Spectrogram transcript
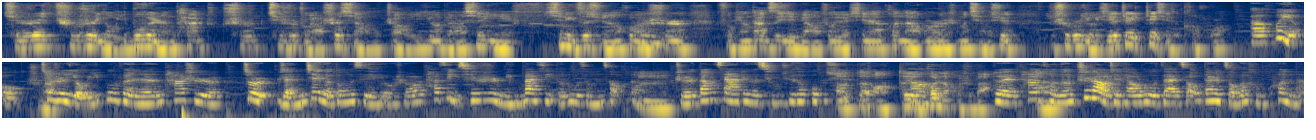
其实是不是有一部分人他是其实主要是想找一个，比方说心理心理咨询，或者是抚平他自己，比方说有些困难或者是什么情绪，是不是有一些这这些的客户？啊，会有，是就是有一部分人他是就是人这个东西，有时候他自己其实是明白自己的路怎么走的，嗯，只是当下这个情绪他过不去。啊，对啊，他有困扰是吧？对他可能知道这条路在走，但是走得很困难。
